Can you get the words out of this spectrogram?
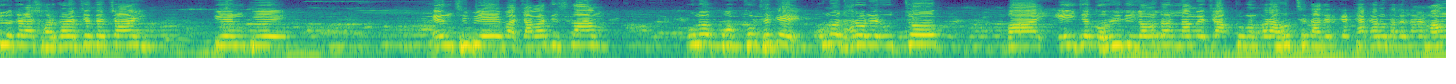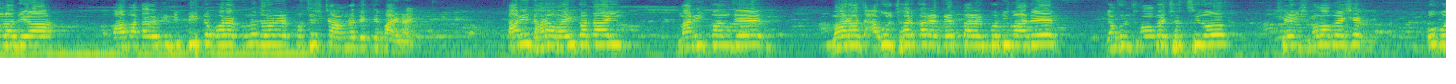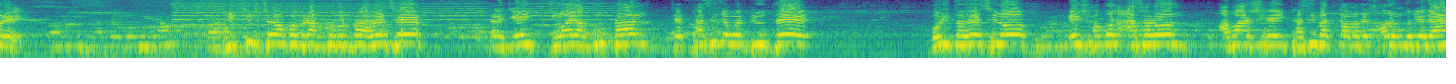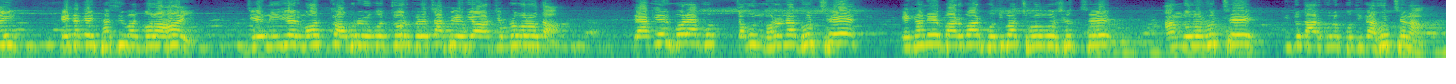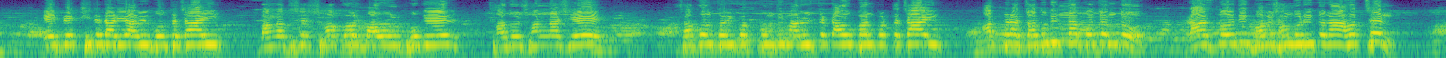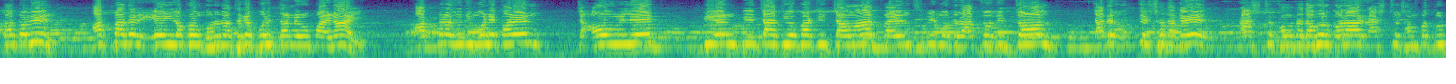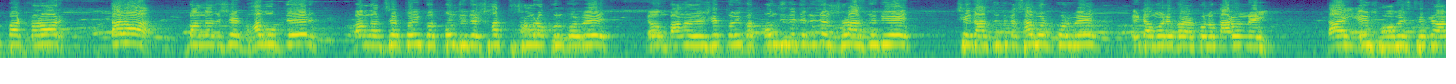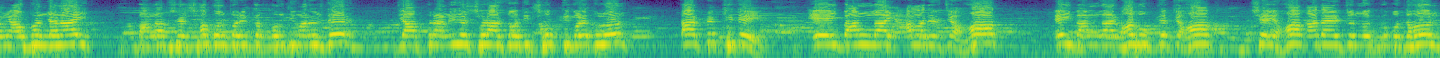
এইগুলো যারা সরকারে যেতে চায় বিএনপি এনসিপিএ বা জামাত ইসলাম, কোনো পক্ষ থেকে কোনো ধরনের উদ্যোগ বা এই যে তহিদি জনতার নামে যে আক্রমণ করা হচ্ছে, তাদেরকে ঠেকানো, তাদের নামে মামলা দেওয়া বা তাদেরকে নিবৃত্ত করার কোনো ধরনের প্রচেষ্টা আমরা দেখতে পাই নাই। তারই ধারাবাহিকতায় মানিকগঞ্জে মহারাজ আবুল সরকারের গ্রেপ্তারের প্রতিবাদে যখন সমাবেশ হচ্ছিল, সেই সমাবেশের উপরে নির্দিষ্ট রকমের আক্রমণ করা হয়েছে। যেই জুলাই অভ্যুত্থান, যে ফ্যাসিজমের বিরুদ্ধে গঠিত হয়েছিল, এই সকল আচরণ আবার সেই ফ্যাসিবাদকে আমাদের স্মরণ করিয়ে দেয়। এটাকে ফ্যাসিবাদ বলা হয়, যে নিজের মতকে অপরের উপর জোর করে চাপিয়ে দেওয়ার যে প্রবণতা। একের পর এক যখন ঘটনা ঘটছে, এখানে বারবার প্রতিবাদ সমাবেশ হচ্ছে, আন্দোলন হচ্ছে, কিন্তু তার কোনো প্রতিকার হচ্ছে না। এই প্রেক্ষিতে দাঁড়িয়ে আমি বলতে চাই, বাংলাদেশের সকল বাউল ভোগের সাধু সন্ন্যাসী, সকল তরিকতপন্থী মানুষদেরকে আহ্বান করতে চাই, আপনারা যতদিন না পর্যন্ত রাজনৈতিকভাবে সংগঠিত না হচ্ছেন, ততদিন আপনাদের এই রকম ঘটনা থেকে পরিত্রাণের উপায় নাই। আপনারা যদি মনে করেন যে আওয়ামী লীগ, বিএনপি, জাতীয় পার্টি জামাত বা এনসিপির মতো রাজনৈতিক দল, যাদের উদ্দেশ্য থাকে রাষ্ট্র ক্ষমতা দখল করার, রাষ্ট্রীয় সম্পদ লুটপাট করার তারা বাংলাদেশের ভাবুকদের, বাংলাদেশের তৈকতপন্থীদের স্বার্থ সংরক্ষণ করবে এবং বাংলাদেশের তৈকতপন্থীদের যে নিজস্ব রাজনীতি, সেই রাজনীতিকে সাপোর্ট করবে, এটা মনে করার কোনো কারণ নেই। তাই এই সমাবেশ থেকে আমি আহ্বান জানাই বাংলাদেশের সকল তরিকতপন্থী মানুষদের যে আপনারা নিজস্ব রাজনৈতিক শক্তি গড়ে তুলুন, তার প্রেক্ষিতে এই বাংলায় আমাদের যে হক, এই বাংলার ভাবুকদের যে হক, সেই হক আদায়ের জন্য ঐক্যবদ্ধ হন।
